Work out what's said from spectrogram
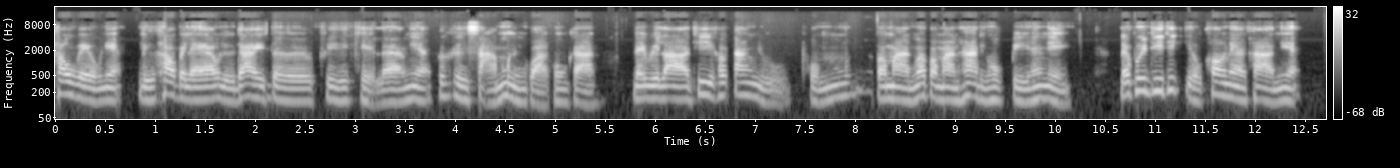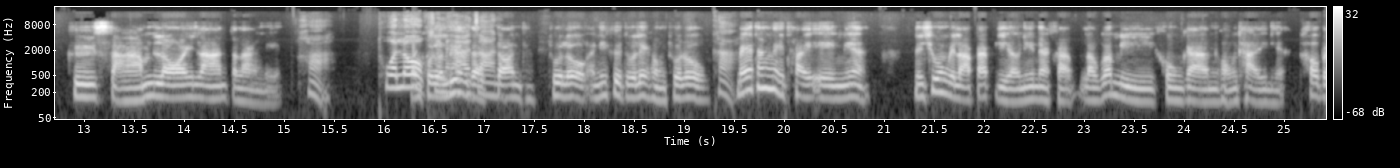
เข้า WELL เนี่ย หรือเข้าไปแล้วหรือได้เจอฟรีเคทแล้วเนี่ยก็คือสามหมื่นกว่าโครงการ ในเวลาที่เขาตั้งอยู่ ผมประมาณว่าประมาณห้าถึงหกปีนั่นเอง แล้วพื้นที่ที่เกี่ยวข้องในอาคารเนี่ยคือสามร้อยล้านตารางเมตรค่ะ ทั่วโลกมันคนใช่ละไหมเรื่องคะอากับจารย์ตอนทั่วโลก อันนี้คือตัวเลขของทั่วโลกค่ะแม้ทั้งในไทยเองเนี่ย ในช่วงเวลาแป๊บเดียวนี้นะครับ เราก็มีโครงการของไทยเนี่ยเข้าไป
